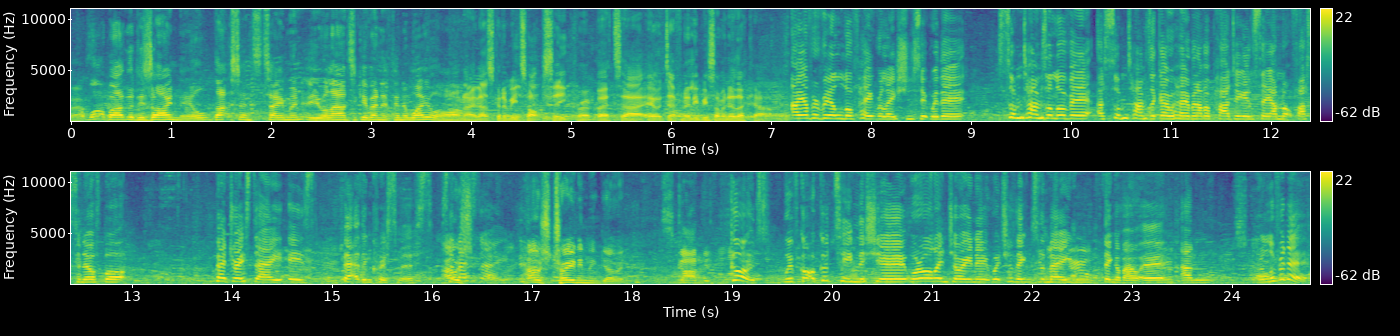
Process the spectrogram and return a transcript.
What about the design, Neil? That's entertainment. Are you allowed to give anything away or Oh not? no, that's going to be top secret, but uh, it'll definitely be something to look at. I have a real love hate relationship with it. Sometimes I love it, and sometimes I go home and have a paddy and say I'm not fast enough, but bed race day is better than Christmas. It's the How's, best day. how's training been going? Good. We've got a good team this year. We're all enjoying it, which I think is the main thing about it, and we're loving it.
